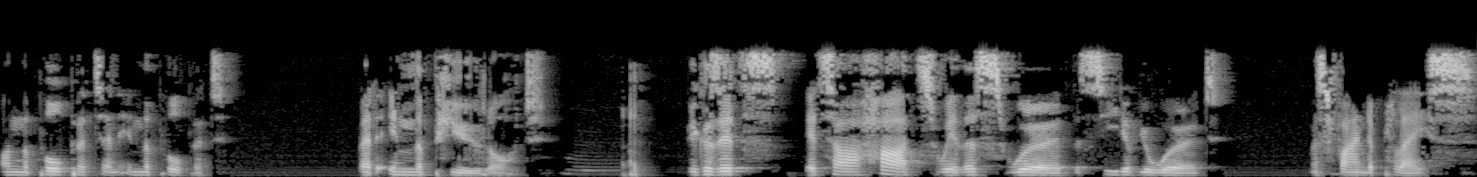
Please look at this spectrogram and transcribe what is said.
on the pulpit and in the pulpit, but in the pew, Lord. Because it's, it's our hearts where this word, the seed of your word, must find a place.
